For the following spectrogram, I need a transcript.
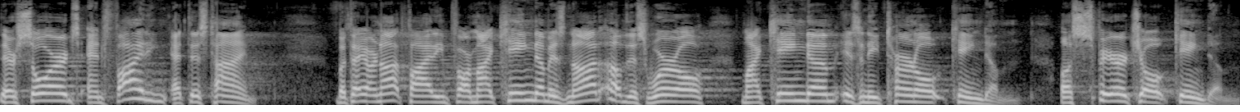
their swords and fighting at this time. But they are not fighting, for my kingdom is not of this world. My kingdom is an eternal kingdom, a spiritual kingdom,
